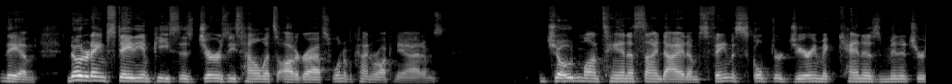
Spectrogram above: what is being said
They have Notre Dame stadium pieces, jerseys, helmets, autographs, one of a kind Rockne items. Joe Montana signed items, famous sculptor Jerry McKenna's miniature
